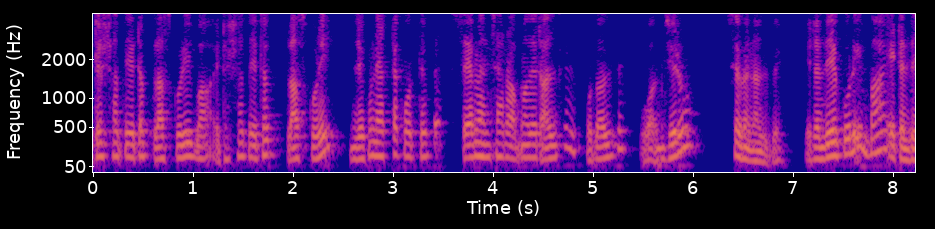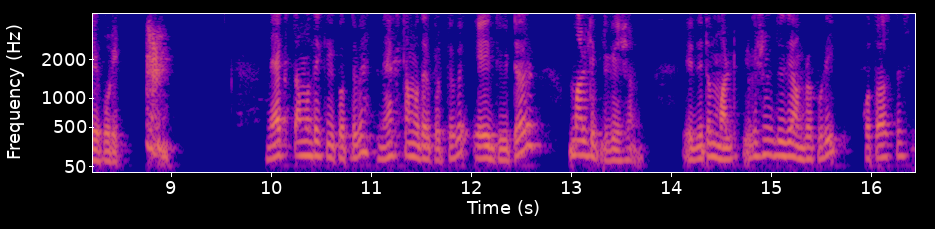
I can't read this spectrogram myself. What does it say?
এটার সাথে এটা প্লাস করি বা এটার সাথে এটা প্লাস করি যে কোনো একটা করতে হবে। সেম অ্যান্সার আমাদের আসবে, কত আসবে? ওয়ান জিরো সেভেন আসবে। এটা দিয়ে করি বা এটা দিয়ে করি। নেক্সট আমাদের কি করতে হবে? নেক্সট আমাদের করতে হবে এই দুইটার মাল্টিপ্লিকেশন এই দুইটা মাল্টিপ্লিকেশন যদি আমরা করি, কত আসতেছে?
